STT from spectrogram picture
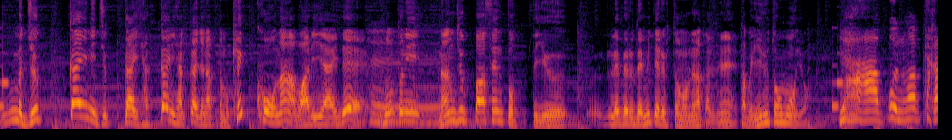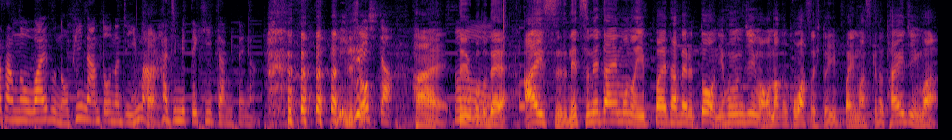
今10回に10回100回に100回じゃなくても結構な割合で本当に何十パーセントっていうレベルで見てる人の中でね多分いると思うよ。いやー僕はタカさんのワイフのピーナンと同じ今、はい。初めて聞いたみたいな。びっくでしょりした。はい、ということでアイスね冷たいものをいっぱい食べると日本人はお腹壊す人いっぱいいますけどタイ人は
